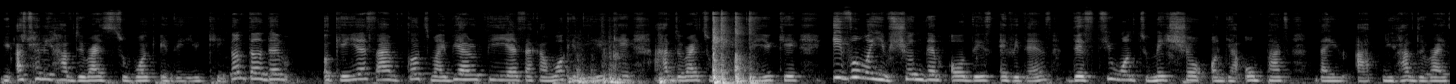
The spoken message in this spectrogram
you actually have the right to work in the UK. Don't tell them okay yes i've got my brp yes i can work in the uk i have the right to work in the uk even when you've shown them all this evidence they still want to make sure on their own part that you are you have the right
